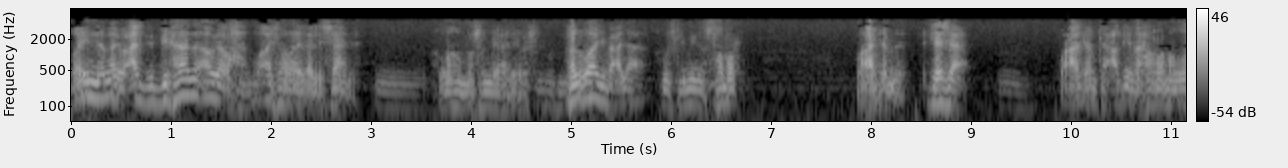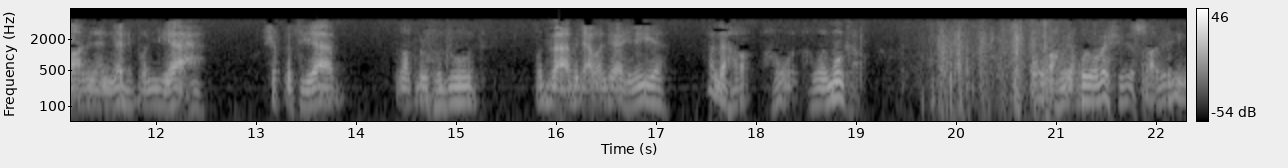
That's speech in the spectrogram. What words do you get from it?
وإنما يعذب بهذا أو يرحم وأشار إلى لسانه. اللهم صل عليه وسلم. فالواجب على المسلمين الصبر وعدم الجزع وعدم تعاطي ما حرم الله من الندب والنياحة شق الثياب ونطب الخدود والدعاء بدعوى الجاهلية هذا هو, هو, هو المنكر. والله يقول وبشر الصابرين.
